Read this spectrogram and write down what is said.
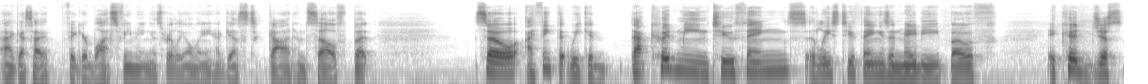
I guess I figure blaspheming is really only against God Himself. But so I think that we could that could mean two things, at least two things, and maybe both. It could just,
